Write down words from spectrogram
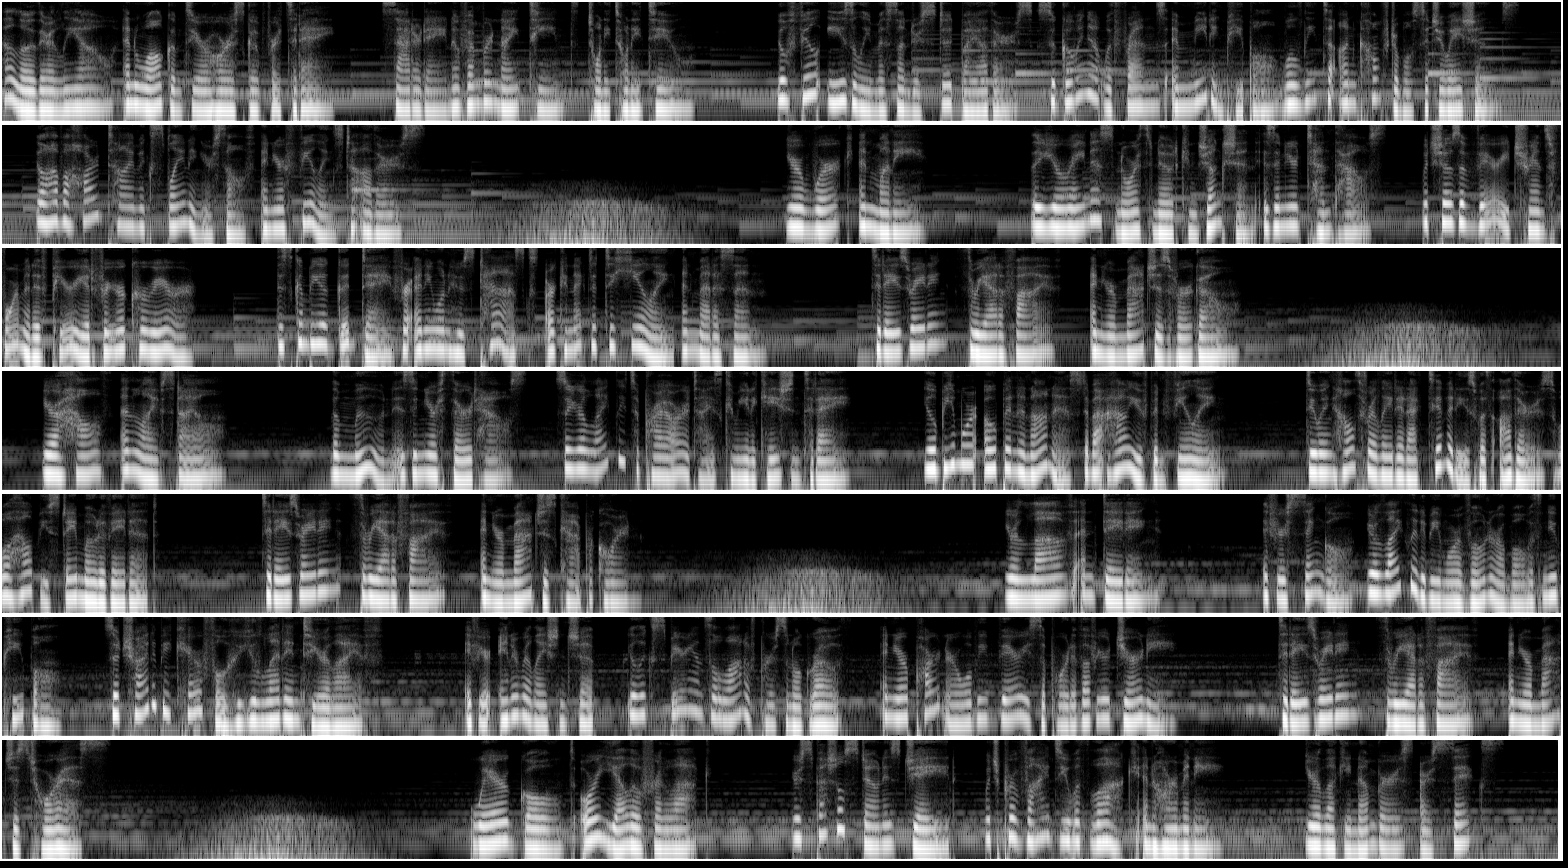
Hello there, Leo, and welcome to your horoscope for today, Saturday, November 19th, 2022. You'll feel easily misunderstood by others, so going out with friends and meeting people will lead to uncomfortable situations. You'll have a hard time explaining yourself and your feelings to others. Your work and money. The Uranus North Node conjunction is in your 10th house which shows a very transformative period for your career. This can be a good day for anyone whose tasks are connected to healing and medicine. Today's rating 3 out of 5, and your match is Virgo. Your health and lifestyle. The moon is in your third house, so you're likely to prioritize communication today. You'll be more open and honest about how you've been feeling Doing health related activities with others will help you stay motivated. Today's rating 3 out of 5, and your match is Capricorn. Your love and dating. If you're single, you're likely to be more vulnerable with new people, so try to be careful who you let into your life. If you're in a relationship, you'll experience a lot of personal growth and your partner will be very supportive of your journey. Today's rating 3 out of 5, and your match is Taurus. Wear gold or yellow for luck. Your special stone is jade, which provides you with luck and harmony. Your lucky numbers are 6,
